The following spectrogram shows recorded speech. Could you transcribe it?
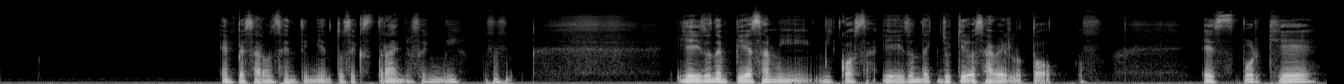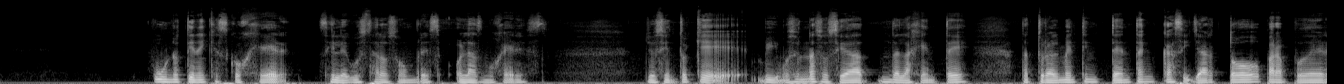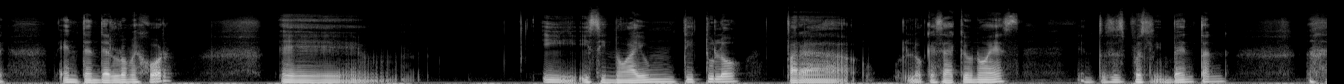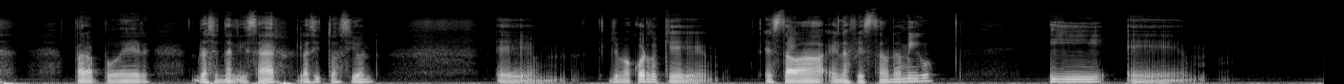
empezaron sentimientos extraños en mí. y ahí es donde empieza mi, mi cosa. Y ahí es donde yo quiero saberlo todo es porque uno tiene que escoger si le gusta a los hombres o las mujeres. Yo siento que vivimos en una sociedad donde la gente naturalmente intenta encasillar todo para poder entenderlo mejor. Eh, y, y si no hay un título para lo que sea que uno es, entonces pues lo inventan para poder racionalizar la situación. Eh, yo me acuerdo que estaba en la fiesta de un amigo y eh,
